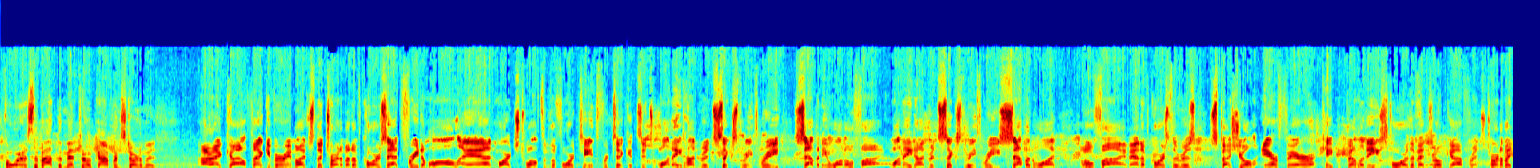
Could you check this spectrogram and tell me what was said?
for us about the Metro Conference Tournament. All right, Kyle, thank you very much. The tournament, of course, at Freedom Hall and March 12th through the 14th. For tickets, it's 1-800-633-7105. 1-800-633-7105. And, of course, there is special airfare capabilities for the Metro Conference Tournament.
